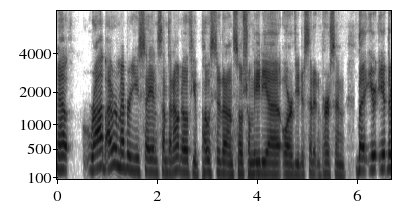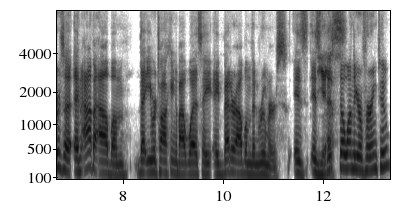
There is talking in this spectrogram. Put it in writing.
Now, Rob, I remember you saying something. I don't know if you posted it on social media or if you just said it in person, but you're, you there's a an ABBA album that you were talking about was a, a better album than Rumors. Is is Yes. this the one that you're referring to?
